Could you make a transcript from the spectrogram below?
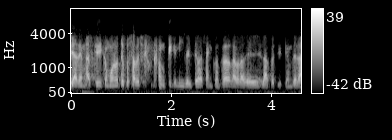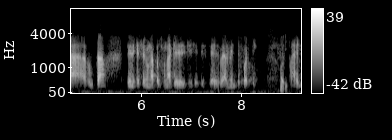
y además que como no te pues sabes con, qué nivel te vas a encontrar a la hora de la petición de la ruta, tiene que ser una persona que, que- que esté realmente fuerte. ¿vale?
